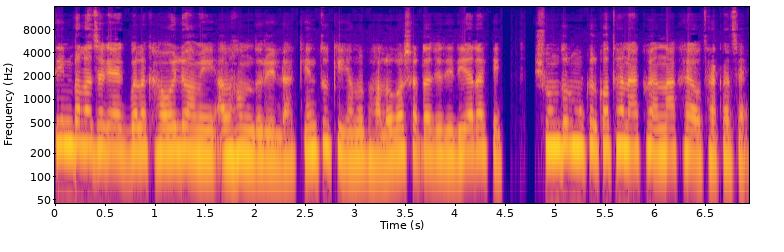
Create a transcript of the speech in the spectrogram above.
তিন বেলা জায়গায় এক বেলা খাওয়াইলেও আমি আলহামদুলিল্লাহ। কিন্তু কি আমার ভালোবাসাটা যদি দিয়া রাখে সুন্দর মুখের কথা না খায় না খায়াও থাকা যায়।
